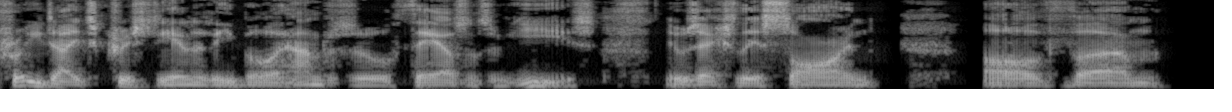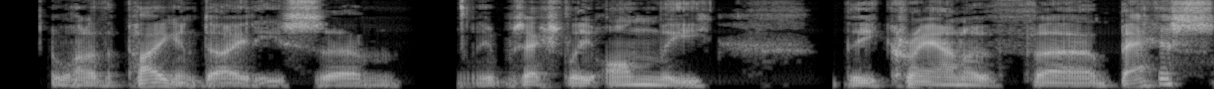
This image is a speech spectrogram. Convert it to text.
predates Christianity by hundreds or thousands of years. It was actually a sign of um, one of the pagan deities. Um, it was actually on the the crown of uh, Bacchus,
